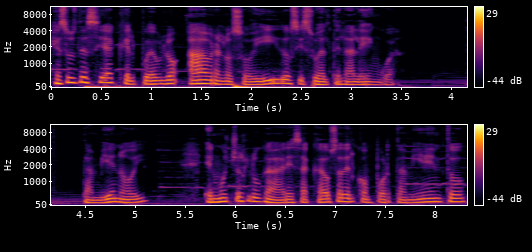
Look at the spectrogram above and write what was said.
Jesús desea que el pueblo abra los oídos y suelte la lengua. También hoy, en muchos lugares, a causa del comportamiento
